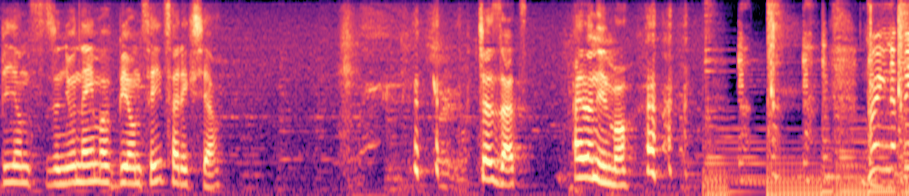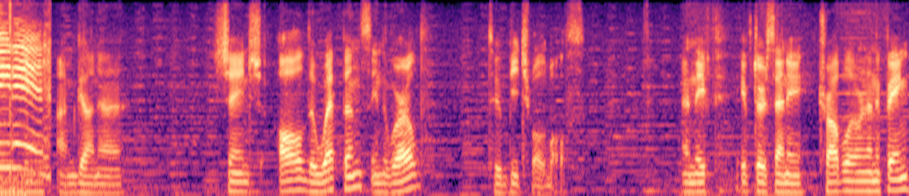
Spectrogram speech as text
Beyonce, the new name of Beyonce is Alexia. Just that. I don't need more. Bring the beat in. I'm gonna change all the weapons in the world to beach volleyballs. And if, if there's any trouble or anything,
